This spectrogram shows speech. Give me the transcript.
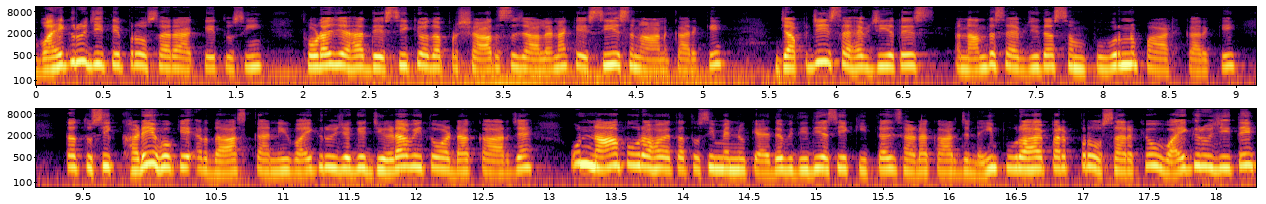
ਵਾਹਿਗੁਰੂ ਜੀ ਤੇ ਭਰੋਸਾ ਰੱਖ ਕੇ ਤੁਸੀਂ ਥੋੜਾ ਜਿਹਾ ਦੇਸੀ ਘਿਓ ਦਾ ਪ੍ਰਸ਼ਾਦ ਸਜਾ ਲੈਣਾ ਕੇਸੀ ਇਸ਼ਨਾਨ ਕਰਕੇ। ਜਪਜੀ ਸਾਹਿਬ ਜੀ ਅਤੇ ਆਨੰਦ ਸਾਹਿਬ ਜੀ ਦਾ ਸੰਪੂਰਨ ਪਾਠ ਕਰਕੇ ਤਾਂ ਤੁਸੀਂ ਖੜੇ ਹੋ ਕੇ ਅਰਦਾਸ ਕਰਨੀ, ਵਾਹਿਗੁਰੂ ਜੀ ਅੱਗੇ ਜਿਹੜਾ ਵੀ ਤੁਹਾਡਾ ਕਾਰਜ ਹੈ, ਉਹ ਨਾ ਪੂਰਾ ਹੋਇਆ ਤਾਂ ਤੁਸੀਂ ਮੈਨੂੰ ਕਹਿ ਦਿਓ ਵੀ ਦੀਦੀ ਅਸੀਂ ਇਹ ਕੀਤਾ ਜੀ ਸਾਡਾ ਕਾਰਜ ਨਹੀਂ ਪੂਰਾ ਹੋਇਆ, ਪਰ ਭਰੋਸਾ ਰੱਖਿਓ ਵਾਹਿਗੁਰੂ ਜੀ ਤੇ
